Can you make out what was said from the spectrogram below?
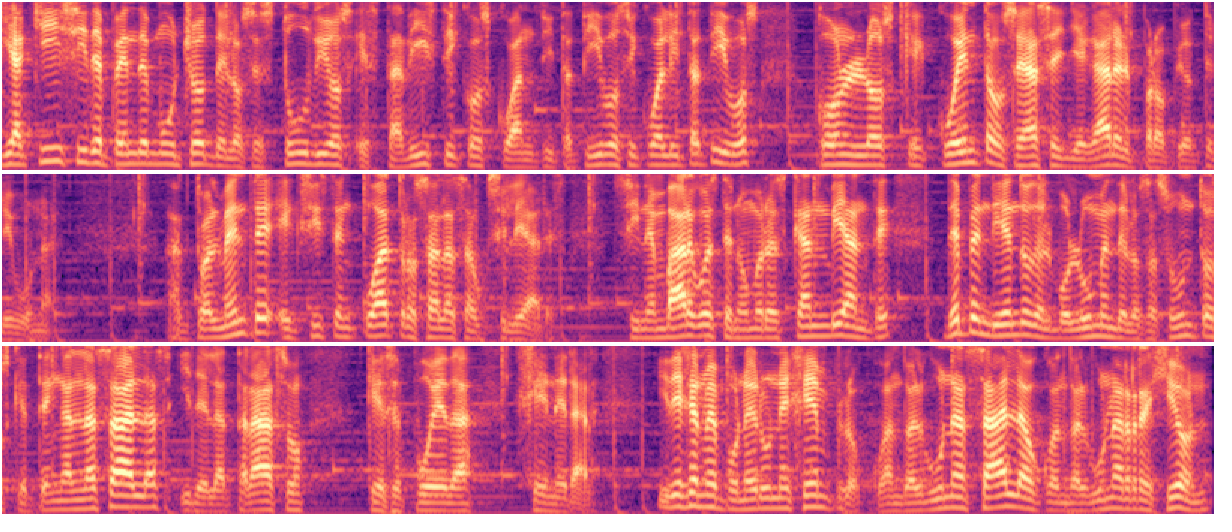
Y aquí sí depende mucho de los estudios estadísticos, cuantitativos y cualitativos con los que cuenta o se hace llegar el propio tribunal. Actualmente existen cuatro salas auxiliares. Sin embargo, este número es cambiante dependiendo del volumen de los asuntos que tengan las salas y del atraso que se pueda generar. Y déjenme poner un ejemplo, cuando alguna sala o cuando alguna región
